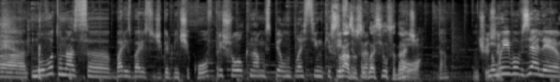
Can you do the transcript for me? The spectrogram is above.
А, ну вот у нас э, Борис Борисович Горбенщиков пришел к нам и спел на пластинке. Сразу про- согласился, да? О, Да. Ничего Но себе. мы его взяли,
